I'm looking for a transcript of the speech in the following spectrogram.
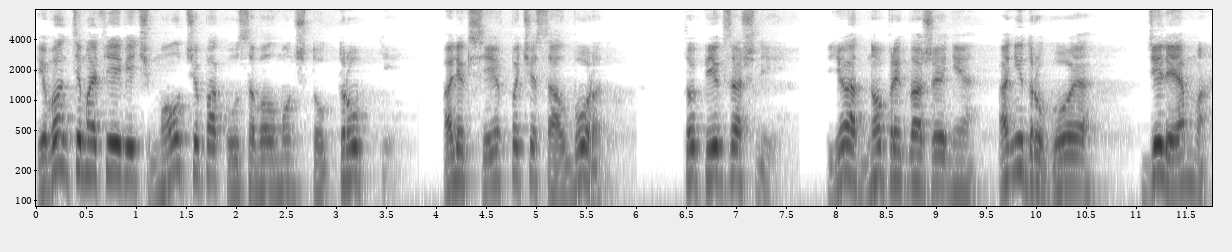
Иван Тимофеевич молча покусывал мундштук трубки. Алексеев почесал бороду. Тупик зашли. Я одно предложение, они другое. Дилемма.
